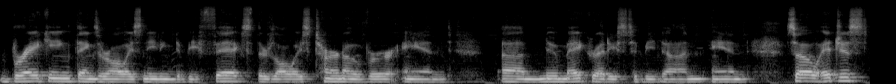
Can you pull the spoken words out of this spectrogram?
breaking things are always needing to be fixed there's always turnover and um, new make readies to be done. And so it just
